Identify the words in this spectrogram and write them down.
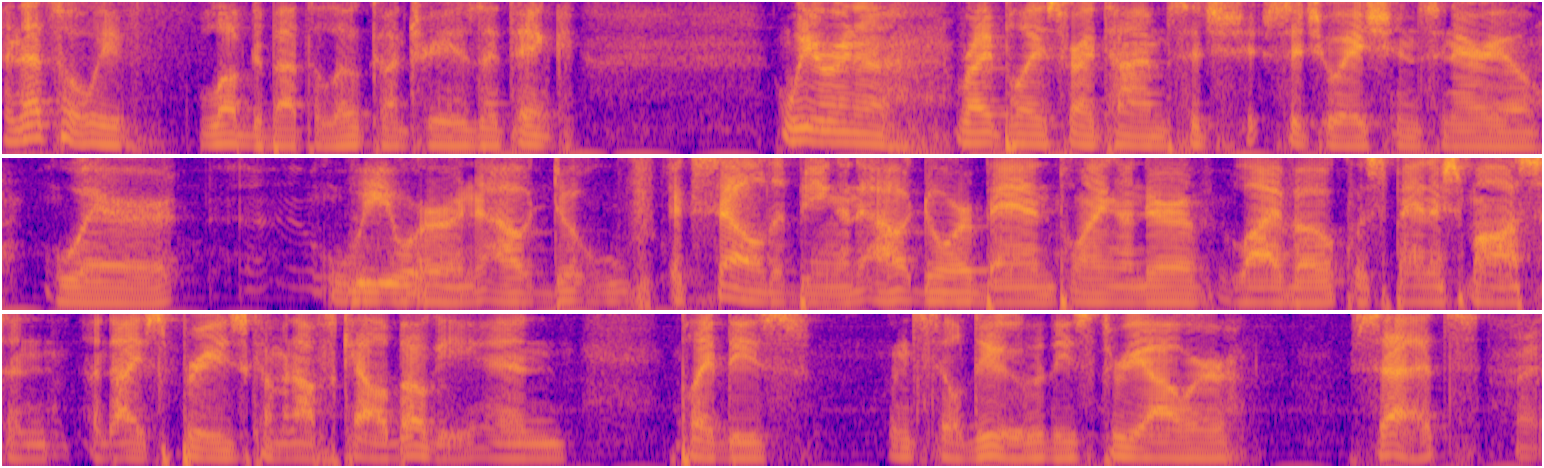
And that's what we've loved about the Low Country is I think we were in a right place, right time situ- situation scenario where we were an outdoor excelled at being an outdoor band playing under a live oak with Spanish moss and a nice breeze coming off Calibogue and played these and still do these three hour sets, Right.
